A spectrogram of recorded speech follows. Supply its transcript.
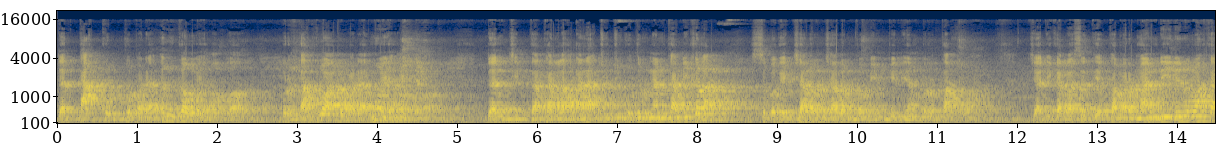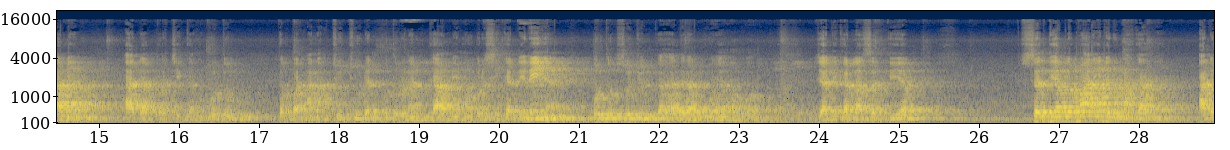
dan takut kepada Engkau ya Allah, bertakwa kepadamu ya Allah. Dan ciptakanlah anak cucu keturunan kami kelak sebagai calon-calon pemimpin yang bertakwa. Jadikanlah setiap kamar mandi di rumah kami ada percikan wudhu tempat anak cucu dan keturunan kami membersihkan dirinya untuk sujud kehadiranmu ya Allah. Jadikanlah setiap setiap lemari di rumah kami ada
